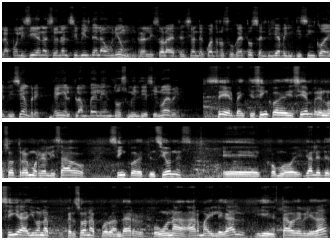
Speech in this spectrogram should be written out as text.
La Policía Nacional Civil de la Unión realizó la detención de cuatro sujetos el día 25 de diciembre en el Plan Belén 2019. Sí, el 25 de diciembre nosotros hemos realizado cinco detenciones. Eh, como ya les decía, hay una persona por andar con una arma ilegal y en estado de ebriedad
